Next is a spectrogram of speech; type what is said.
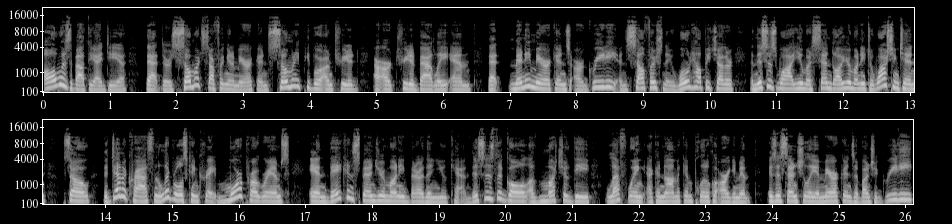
always about the idea that there's so much suffering in America and so many people are untreated are, are treated badly and that many Americans are greedy and selfish and they won't help each other. And this is why you must send all your money to Washington so the Democrats and the liberals can create more programs and they can spend your money better than you can. This is the goal of much of the left-wing economic and political argument is essentially Americans a bunch of greedy,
